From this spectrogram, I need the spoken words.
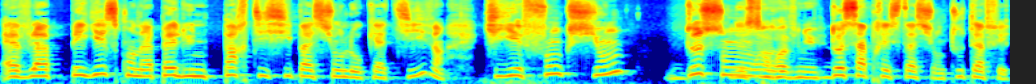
elle va payer ce qu'on appelle une participation locative, qui est fonction de son, De son euh, revenu. de sa prestation. Tout à fait.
